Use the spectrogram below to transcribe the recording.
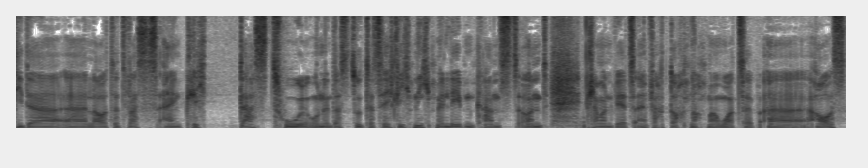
die da äh, lautet, was ist eigentlich das Tool, ohne das du tatsächlich nicht mehr leben kannst. Und klammern wir jetzt einfach doch nochmal WhatsApp äh, aus.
